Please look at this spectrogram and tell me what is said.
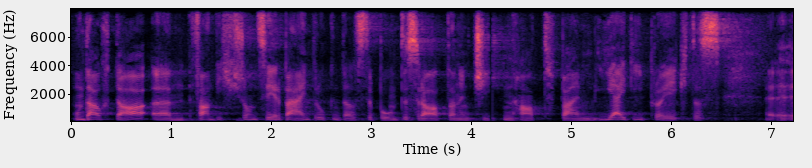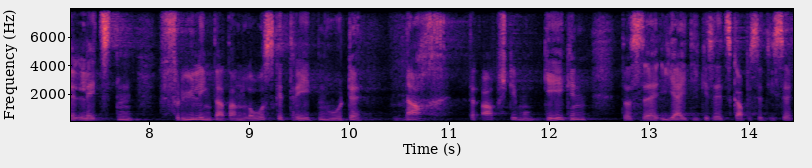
Und auch da ähm, fand ich schon sehr beeindruckend, als der Bundesrat dann entschieden hat beim EID-Projekt, das äh, letzten Frühling da dann losgetreten wurde, nach der Abstimmung gegen das äh, EID-Gesetz gab es ja diese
